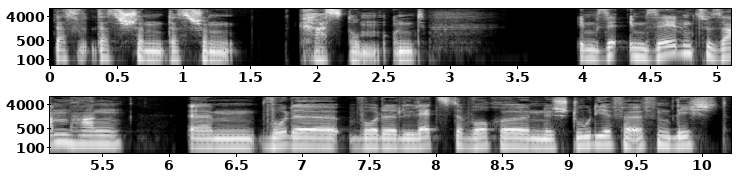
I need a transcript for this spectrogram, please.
das, das ist schon, das ist schon krass dumm. Und im, im selben Zusammenhang ähm, wurde, wurde letzte Woche eine Studie veröffentlicht,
